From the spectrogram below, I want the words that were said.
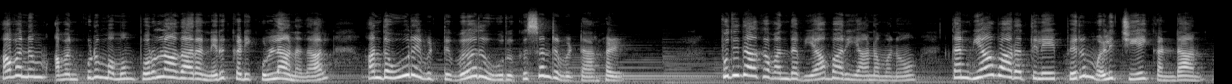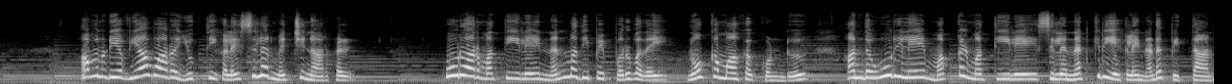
அவனும் அவன் குடும்பமும் பொருளாதார நெருக்கடிக்குள்ளானதால் அந்த ஊரை விட்டு வேறு ஊருக்கு சென்று விட்டார்கள். புதிதாக வந்த வியாபாரியானவனோ தன் வியாபாரத்திலே பெரும் எழுச்சியை கண்டான். அவனுடைய வியாபார யுக்திகளை சிலர் மெச்சினார்கள். ஊரார் மத்தியிலே நன்மதிப்பை பெறுவதை நோக்கமாக கொண்டு அந்த ஊரிலே மக்கள் மத்தியிலே சில நற்கிரியைகளை நடப்பித்தான்.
